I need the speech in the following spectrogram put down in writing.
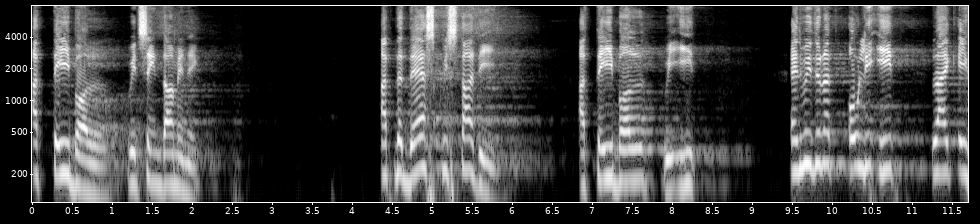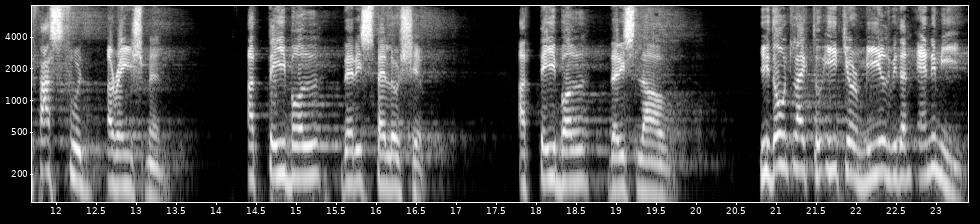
at table with St. Dominic. At the desk we study, at table we eat. And we do not only eat like a fast food arrangement. At table, there is fellowship. At table, there is love. You don't like to eat your meal with an enemy.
